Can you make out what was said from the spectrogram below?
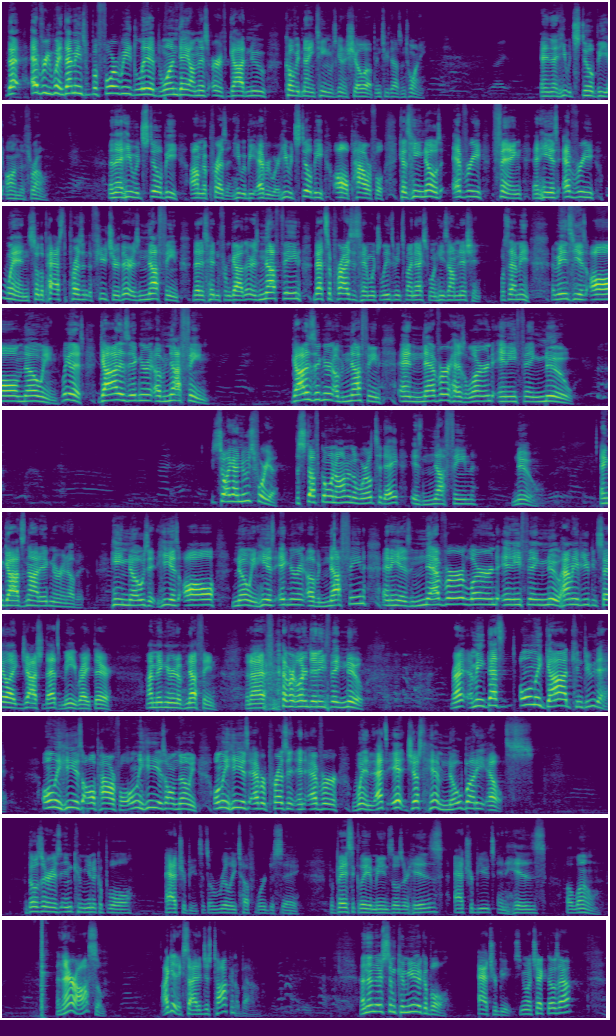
That every when, that means before we'd lived one day on this earth, God knew COVID 19 was going to show up in 2020. And that He would still be on the throne and that he would still be omnipresent. He would be everywhere. He would still be all powerful because he knows everything and he is every when. So, the past, the present, the future, there is nothing that is hidden from God. There is nothing that surprises him, which leads me to my next one. He's omniscient. What's that mean? It means he is all knowing. Look at this God is ignorant of nothing. God is ignorant of nothing and never has learned anything new. So I got news for you. The stuff going on in the world today is nothing new. And God's not ignorant of it. He knows it. He is all knowing. He is ignorant of nothing and he has never learned anything new. How many of you can say, like, Josh, that's me right there? I'm ignorant of nothing and I have never learned anything new. Right? I mean, that's only God can do that. Only He is all powerful. Only He is all knowing. Only He is ever present and ever when. That's it. Just Him, nobody else. Those are His incommunicable attributes. It's a really tough word to say. But basically, it means those are His attributes and His alone. And they're awesome. I get excited just talking about them. And then there's some communicable attributes. You want to check those out?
